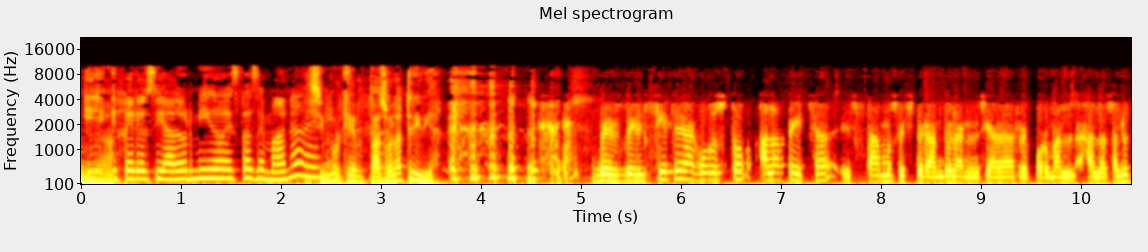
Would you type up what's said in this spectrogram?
Y, No. y- pero si ha dormido esta semana, Sí, porque pasó la trivia. Desde el 7 de agosto a la fecha estamos esperando la anunciada reforma a la salud.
